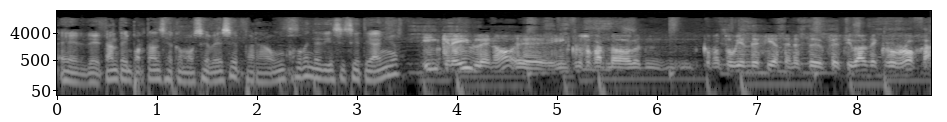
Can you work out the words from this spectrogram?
eh, de tanta importancia como CBS, para un joven de 17 años, Increíble, ¿no? Eh, incluso cuando, como tú bien decías, en este festival de Cruz Roja,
